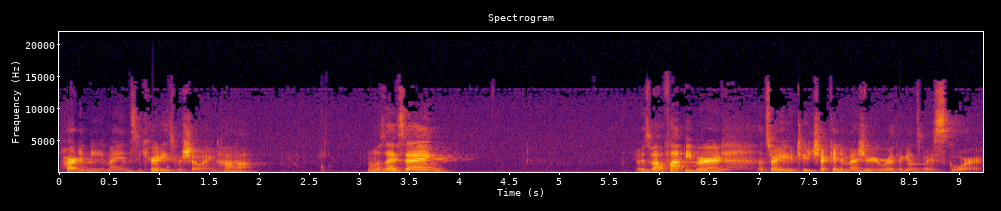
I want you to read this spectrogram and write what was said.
Part of me, my insecurities were showing. Haha. What was I saying? It was about Flappy Bird. That's right, you're too chicken to measure your worth against my score.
